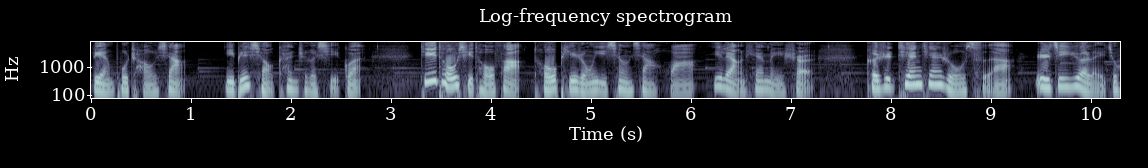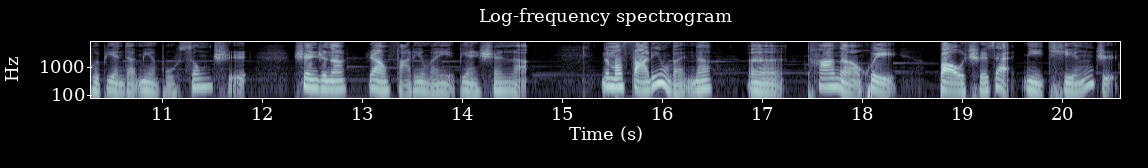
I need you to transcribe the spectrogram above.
脸部朝下。你别小看这个习惯，低头洗头发，头皮容易向下滑，一两天没事儿，可是天天如此啊，日积月累就会变得面部松弛，甚至呢让法令纹也变深了。那么法令纹呢，嗯，它呢会保持在你停止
